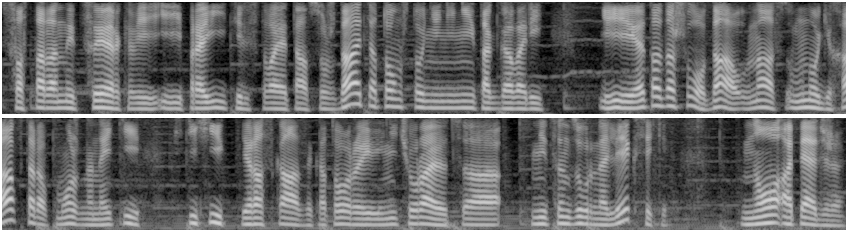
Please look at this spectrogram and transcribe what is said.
со стороны церкви и правительства это осуждать о том, что не-не-не так говорить. И это дошло. Да, у нас у многих авторов можно найти стихи и рассказы, которые не чураются нецензурной лексики, но, опять же,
